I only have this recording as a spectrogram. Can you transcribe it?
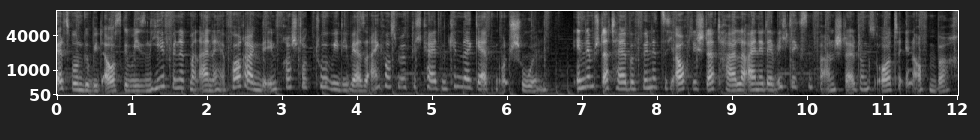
als Wohngebiet ausgewiesen. Hier findet man eine hervorragende Infrastruktur wie diverse Einkaufsmöglichkeiten, Kindergärten und Schulen. In dem Stadtteil befindet sich auch die Stadthalle, eine der wichtigsten Veranstaltungsorte in Offenbach.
